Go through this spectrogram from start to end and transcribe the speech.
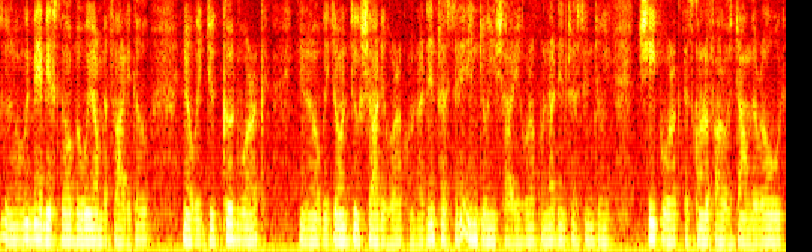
you know we may be slow, but we are methodical. You know we do good work. You know we don't do shoddy work. We're not interested in doing shoddy work. We're not interested in doing cheap work that's going to follow us down the road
